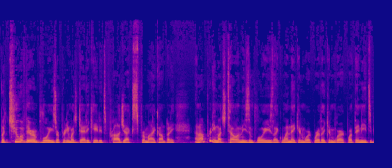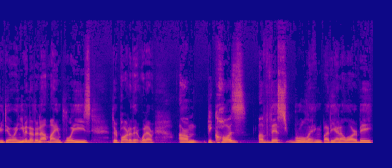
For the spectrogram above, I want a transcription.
but two of their employees are pretty much dedicated to projects for my company, and I'm pretty much telling these employees like when they can work, where they can work, what they need to be doing, even though they're not my employees, they're part of it, whatever. Um, because of this ruling by the NLRB,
